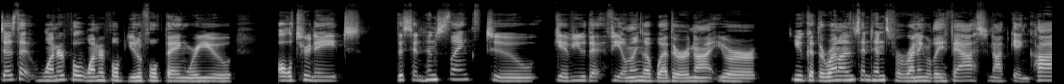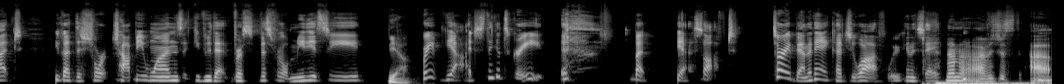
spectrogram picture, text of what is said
does that wonderful, wonderful, beautiful thing where you alternate the sentence length to give you that feeling of whether or not you're you've got the run-on sentence for running really fast and not getting caught. You've got the short, choppy ones that give you that vis- visceral immediacy. Yeah. Great. Yeah, I just think it's great. but yeah, soft. Sorry, Ben. I think I cut you off. What were you going to say? No, no, I was just, uh,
